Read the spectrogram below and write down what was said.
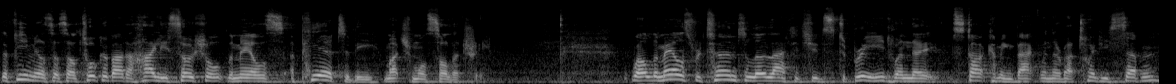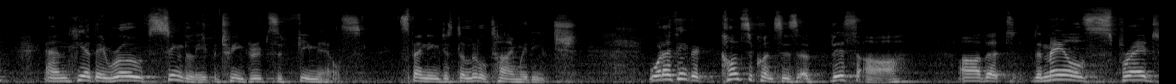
the females, as I'll talk about, are highly social. The males appear to be much more solitary. Well, the males return to low latitudes to breed when they start coming back when they're about 27, and here they rove singly between groups of females, spending just a little time with each. What I think the consequences of this are are that the males spread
